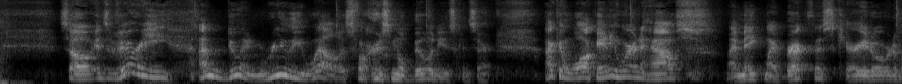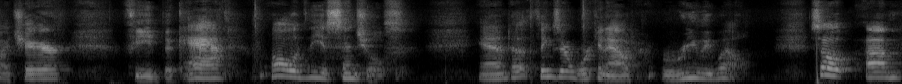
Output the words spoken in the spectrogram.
so it's very, I'm doing really well as far as mobility is concerned. I can walk anywhere in the house. I make my breakfast, carry it over to my chair, feed the cat, all of the essentials. And uh, things are working out really well. So um,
